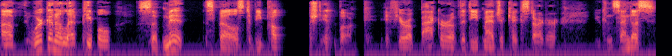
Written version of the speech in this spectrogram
Uh, we're going to let people submit spells to be published in book. If you're a backer of the Deep Magic Kickstarter you can send us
